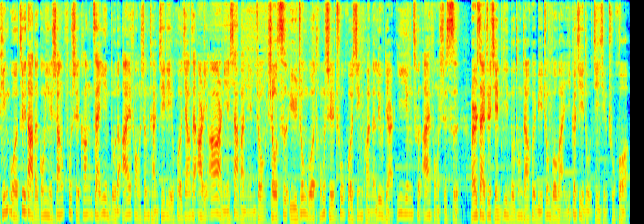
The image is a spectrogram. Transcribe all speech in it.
苹果最大的供应商富士康在印度的 iPhone 生产基地或将在2022年下半年中首次与中国同时出货新款的6.1英寸 iPhone 十四，而在之前，印度通常会比中国晚一个季度进行出货。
